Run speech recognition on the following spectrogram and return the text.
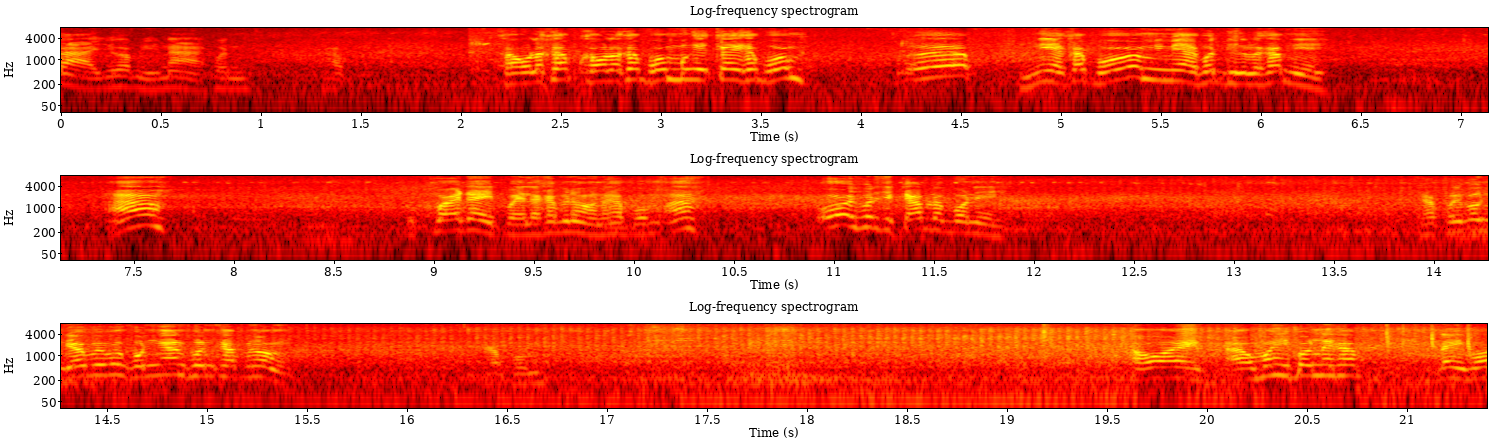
สายอยู่ครับนี่หน้าเพิ่นครับ เขาแล้วครับเขาแล้วครับผมมึงใกล้ๆครับผมเอ๊บเนี่ยครับผมมีแม่เพิ่นถือแล้วครับนี่เอาค่อยได้ไปแล้วครับพี่น้องนะครับ ผมอะโอ้ยเพิ่นสิกลับแล้วบ่นี่ครับไปเบิ่งเดี๋ยวไปเบิ่งผลงานเพิ่นครับพี่น้องครับผม เอาไอ้เอามาให้เบิ่งนะครับ ได้บ่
